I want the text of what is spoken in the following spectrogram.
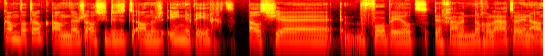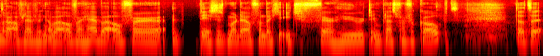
kan dat ook anders als je dus het anders inricht. Als je bijvoorbeeld, daar gaan we het nog later in een andere aflevering wel over hebben. Over het businessmodel van dat je iets verhuurt in plaats van verkoopt. Dat de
